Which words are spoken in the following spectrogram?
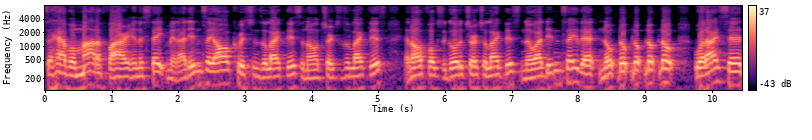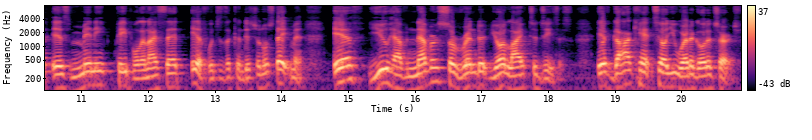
to have a modifier in a statement. I didn't say all Christians are like this and all churches are like this and all folks that go to church are like this. No, I didn't say that. Nope, nope, nope, nope, nope. What I said is many people, and I said if, which is a conditional statement. If you have never surrendered your life to Jesus, if God can't tell you where to go to church,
